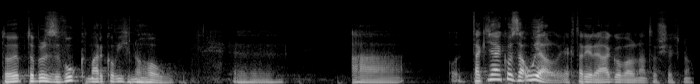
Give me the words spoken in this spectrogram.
to, to byl zvuk Markových nohou. E, a tak mě jako zaujal, jak tady reagoval na to všechno.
